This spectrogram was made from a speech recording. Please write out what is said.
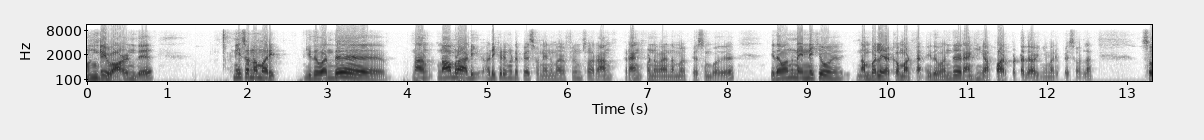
ஒன்றி வாழ்ந்து. நீ சொன்ன மாதிரி இது வந்து நான் நாமளா அடி அடிக்கடி கிட்ட பேசுவேன். இந்த மாதிரி ஃபிலிம்ஸ்ல ரேங்க் ரேங்க் பண்ணுவேன் இந்த மாதிரி பேசும்போது. இதை வந்து நான் இன்னைக்கு நம்பர்லயே வைக்க மாட்டேன். இது வந்து ரேங்கிங் அப்பாற்பட்டது அப்படிங்கிற மாதிரி பேசுவேன்ல. சோ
